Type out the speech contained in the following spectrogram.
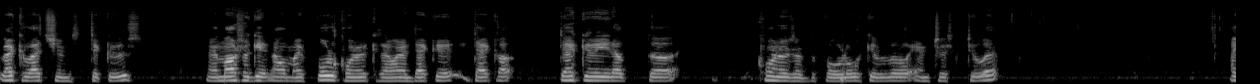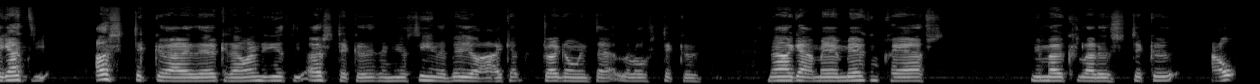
recollection stickers. And I'm also getting out my photo corner because I want to decorate, deco decorate up the corners of the photo, give a little interest to it. I got the us sticker out of there because I wanted to use the us stickers and you'll see in the video I kept struggling with that little sticker. Now I got my American Crafts remark letter sticker out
